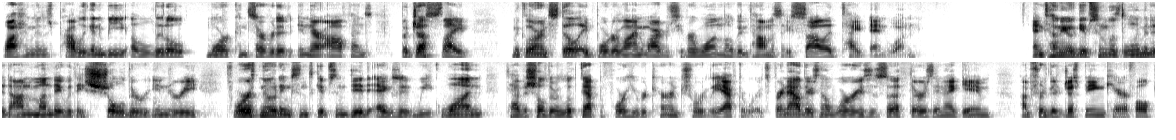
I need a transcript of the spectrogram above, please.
Washington is probably going to be a little more conservative in their offense, but just slight. McLaurin's still a borderline wide receiver one, Logan Thomas a solid tight end one. Antonio Gibson was limited on Monday with a shoulder injury. It's worth noting since Gibson did exit week one to have his shoulder looked at before he returned shortly afterwards. For now, there's no worries. This is a Thursday night game. I'm sure they're just being careful,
